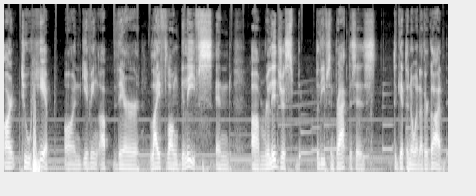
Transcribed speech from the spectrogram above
aren't too hip on giving up their lifelong beliefs and um, religious b- beliefs and practices to get to know another God.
